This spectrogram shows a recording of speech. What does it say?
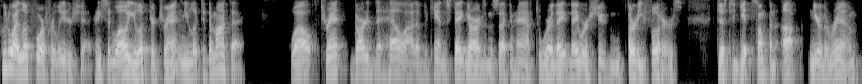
who do I look for for leadership? And he said, well, you looked at Trent and you looked at Da'Monte. Well, Trent guarded the hell out of the Kansas State guards in the second half to where they they were shooting 30 footers just to get something up near the rim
